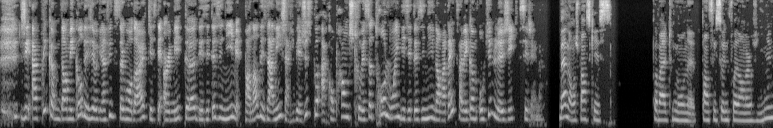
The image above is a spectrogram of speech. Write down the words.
j'ai appris comme dans mes cours de géographie du secondaire que c'était un État des États-Unis, mais pendant des années, j'arrivais juste pas à comprendre. Je trouvais ça trop loin des États-Unis dans ma tête. Ça avait comme aucune logique. C'est gênant. Ben non, je pense que pas mal tout le monde a pensé ça une fois dans leur vie. là.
